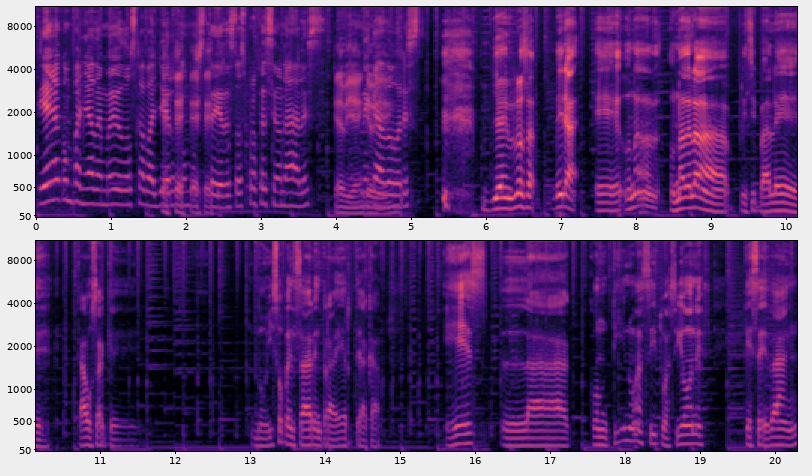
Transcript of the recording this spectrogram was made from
bien acompañada en medio de dos caballeros como ustedes, dos profesionales, qué bien, comunicadores. Qué bien. bien. Rosa, mira, eh, una, una de las principales causas que nos hizo pensar en traerte acá es las continuas situaciones que se dan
